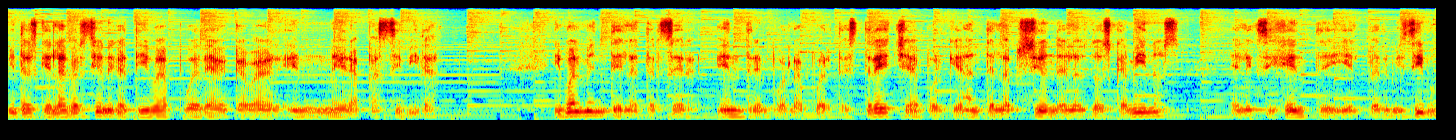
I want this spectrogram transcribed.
mientras que la versión negativa puede acabar en mera pasividad. Igualmente la tercera, entren por la puerta estrecha, porque ante la opción de los dos caminos, el exigente y el permisivo,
